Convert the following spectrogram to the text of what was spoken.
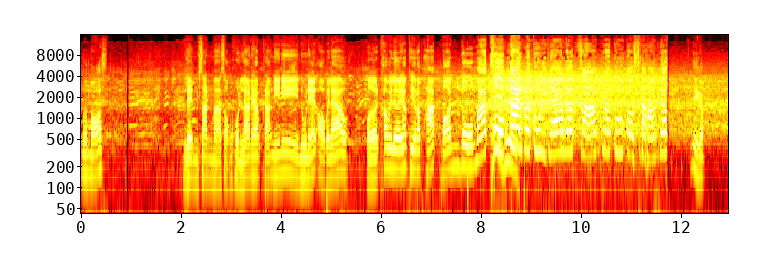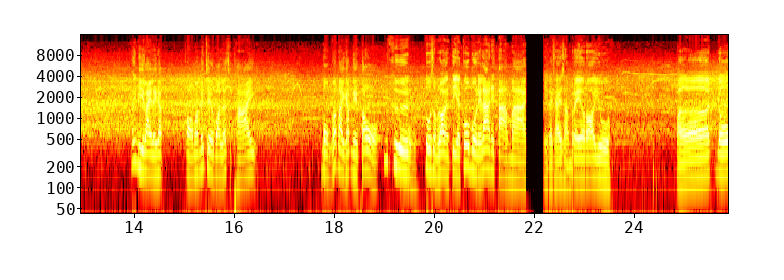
เมอร์มอส เล่นสั้นมา 2 หนแล้วนะครับ ครั้งนี้นี่นูเนสออกไปแล้ว เปิดเข้าไปเลยครับธีรพักษ์บอลโด่งมาโขกได้ประตูอีกแล้วครับ 3 ประตูต่อ 3 ครับ นี่ครับ ไม่มีอะไรเลยครับ ออกมาไม่เจอบอลแล้วสุดท้ายมงเข้าไปครับเนโต้นี่คือตัวสำรองอย่างเตียโก้โมเรล่าเนี่ยตามมา เอกชัยสำเรย์รออยู่ เปิดโด่งมาโขกได้ลู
